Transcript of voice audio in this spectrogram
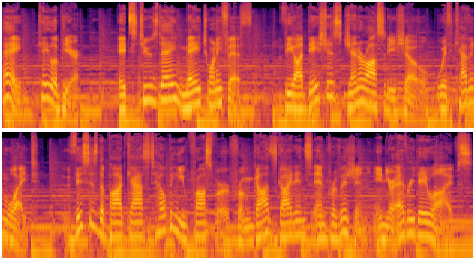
Hey, Caleb here. It's Tuesday, May 25th, the Audacious Generosity Show with Kevin White. This is the podcast helping you prosper from God's guidance and provision in your everyday lives.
